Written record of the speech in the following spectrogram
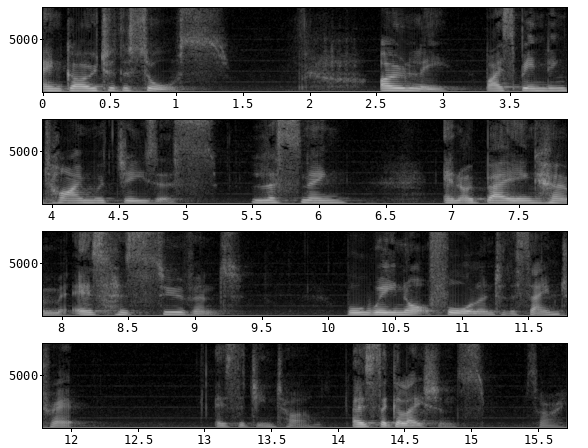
And go to the source. Only by spending time with Jesus, listening and obeying him as his servant, will we not fall into the same trap as the Gentile, as the Galatians. Sorry.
